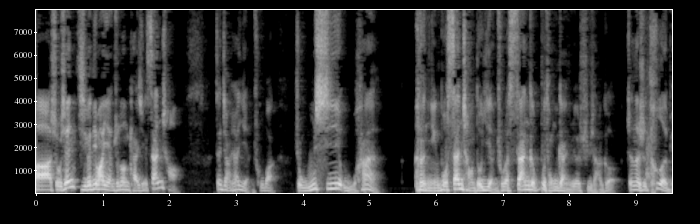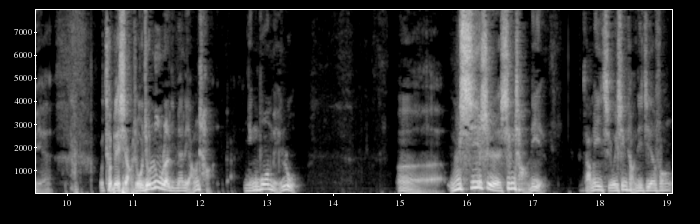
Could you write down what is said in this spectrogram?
啊，首先几个地方演出都很开心，三场，再讲一下演出吧。就无锡、武汉、宁波三场都演出了三个不同感觉的徐霞客，真的是特别，我特别享受。我就录了里面两场，宁波没录。呃，无锡是新场地，咱们一起为新场地接风，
